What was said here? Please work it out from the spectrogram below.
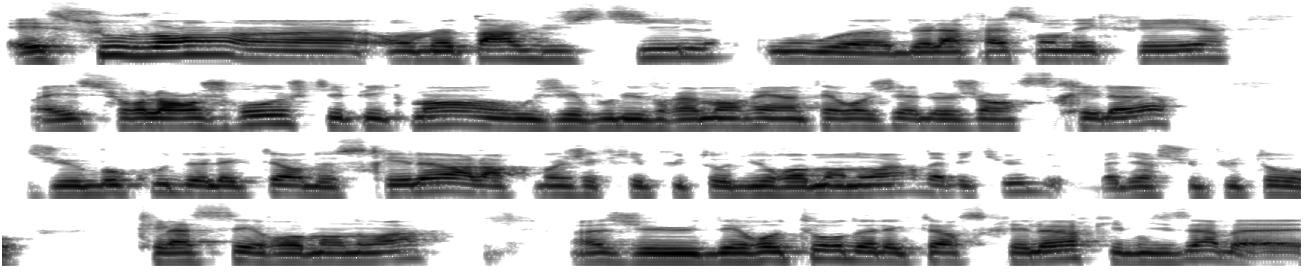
Et souvent, on me parle du style ou de la façon d'écrire. voyez, sur l'Ange Rouge, typiquement, où j'ai voulu vraiment réinterroger le genre thriller, j'ai eu beaucoup de lecteurs de thriller, alors que moi j'écris plutôt du roman noir d'habitude. Dire, je suis plutôt classé roman noir. Ah, j'ai eu des retours de lecteurs thriller qui me disaient ah, bah,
